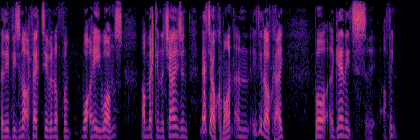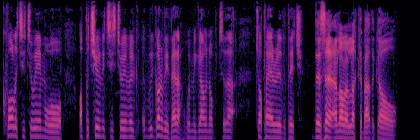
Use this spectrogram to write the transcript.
That if he's not effective enough for what he wants, I'm making the change. And Neto come on, and he did okay. But again, it's I think quality to him or opportunities to him. We've got to be better when we're going up to that top area of the pitch. There's a, a lot of luck about the goal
